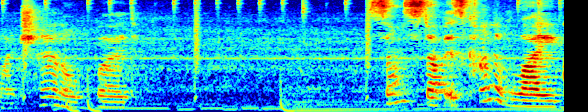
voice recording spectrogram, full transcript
my channel, but some stuff is kind of like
